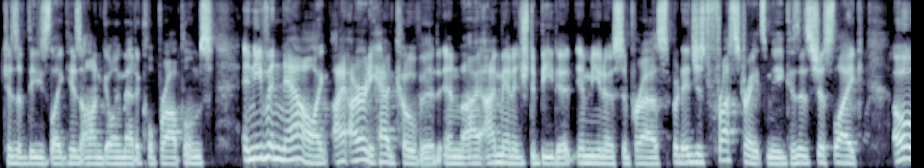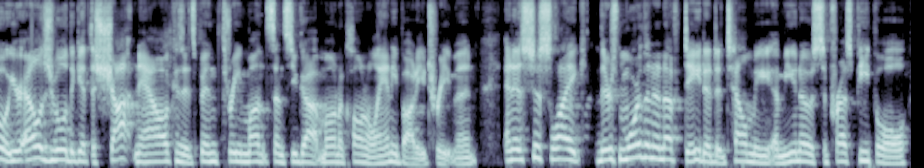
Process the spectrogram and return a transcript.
because of these like his ongoing medical problems. And even now, like I, I already had COVID and I, I managed to beat it immunosuppressed, but it just frustrates me because it's just like, oh, you're eligible to get the shot now because it's been three months since you got monoclonal antibody treatment. And it's just like there's more than enough data to tell me immunosuppressed people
